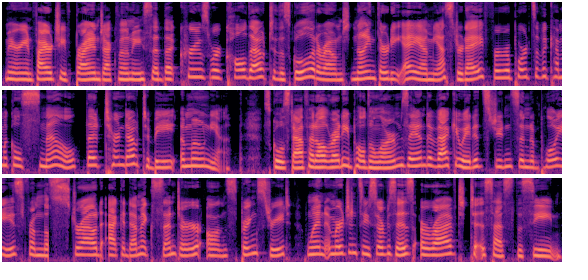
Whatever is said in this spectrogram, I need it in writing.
Marion Fire Chief Brian Jackvony said that crews were called out to the school at around 9:30 a.m. yesterday for reports of a chemical smell that turned out to be ammonia. School staff had already pulled alarms and evacuated students and employees from the Stroud Academic Center on Spring Street when emergency services arrived to assess the scene.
